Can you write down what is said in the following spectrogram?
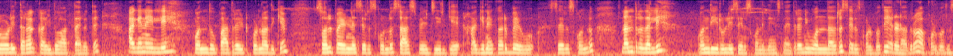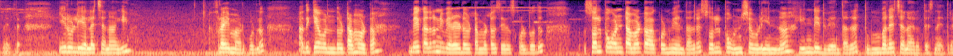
ಲೋಳಿ ಥರ ಇದು ಆಗ್ತಾ ಇರುತ್ತೆ. ಹಾಗೆಯೇ ಇಲ್ಲಿ ಒಂದು ಪಾತ್ರೆ ಇಟ್ಕೊಂಡು ಅದಕ್ಕೆ ಸ್ವಲ್ಪ ಎಣ್ಣೆ ಸೇರಿಸ್ಕೊಂಡು ಸಾಸಿವೆ, ಜೀರಿಗೆ, ಹಾಗೆಯೇ ಕರಿಬೇವು ಸೇರಿಸ್ಕೊಂಡು ನಂತರದಲ್ಲಿ ಒಂದು ಈರುಳ್ಳಿ ಸೇರಿಸ್ಕೊಂಡಿದ್ದೀನಿ ಸ್ನೇಹಿತರೆ. ನೀವು ಒಂದಾದರೂ ಸೇರಿಸ್ಕೊಳ್ಬೋದು, ಎರಡಾದರೂ ಹಾಕ್ಕೊಳ್ಬೋದು ಸ್ನೇಹಿತರೆ. ಈರುಳ್ಳಿ ಎಲ್ಲ ಚೆನ್ನಾಗಿ ಫ್ರೈ ಮಾಡಿಕೊಂಡು ಅದಕ್ಕೆ ಒಂದು ಟೊಮೊಟೊ ಬೇಕಾದರೂ ನೀವು ಎರಡು ಟೊಮೊಟೊ ಸೇರಿಸ್ಕೊಳ್ಬೋದು. ಸ್ವಲ್ಪ ಒಂದು ಟೊಮೆಟೊ ಹಾಕ್ಕೊಂಡ್ವಿ ಅಂತಂದರೆ ಸ್ವಲ್ಪ ಹುಣಸೆ ಹುಳಿಯನ್ನು ಹಿಂಡಿದ್ವಿ ಅಂತಂದರೆ ತುಂಬಾ ಚೆನ್ನಾಗಿರುತ್ತೆ ಸ್ನೇಹಿತರೆ.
